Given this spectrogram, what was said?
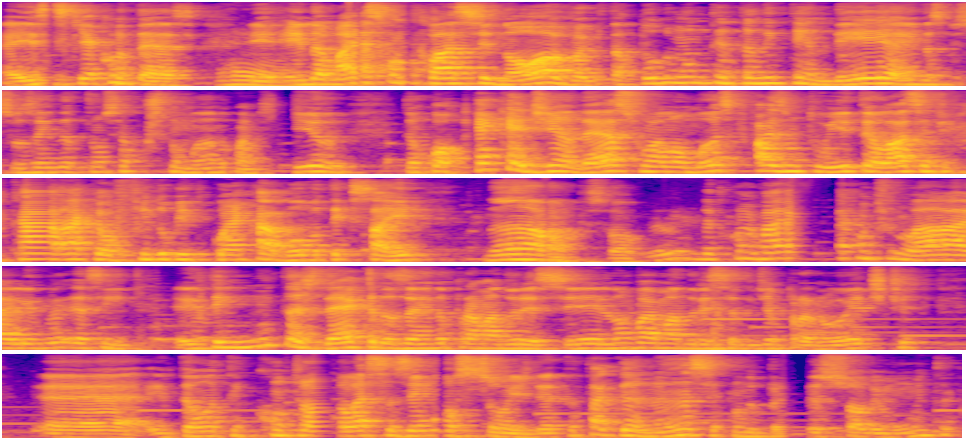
É isso que acontece. É. ainda mais com a classe nova, que está todo mundo tentando entender ainda, as pessoas ainda estão se acostumando com aquilo. Então qualquer quedinha dessa, o Elon Musk faz um Twitter lá, você fica, caraca, o fim do Bitcoin acabou, vou ter que sair. Não, pessoal, o Bitcoin vai continuar. Ele, assim, ele tem muitas décadas ainda para amadurecer, ele não vai amadurecer do dia para noite. É, então tem que controlar essas emoções, né? Tanta ganância quando o preço sobe muito,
